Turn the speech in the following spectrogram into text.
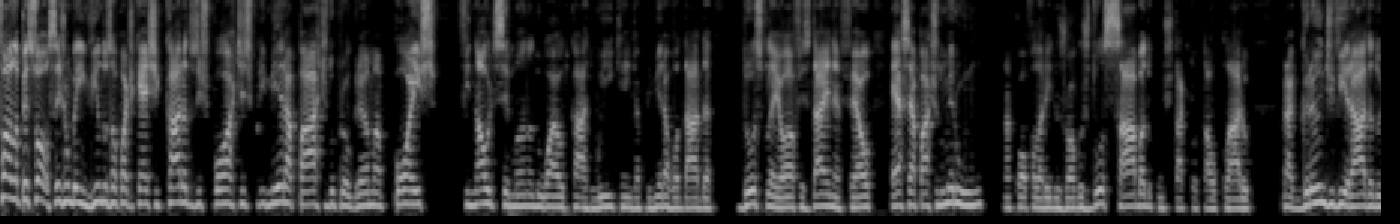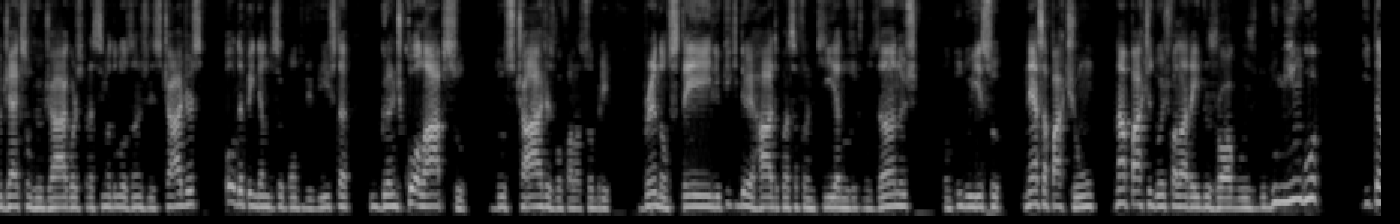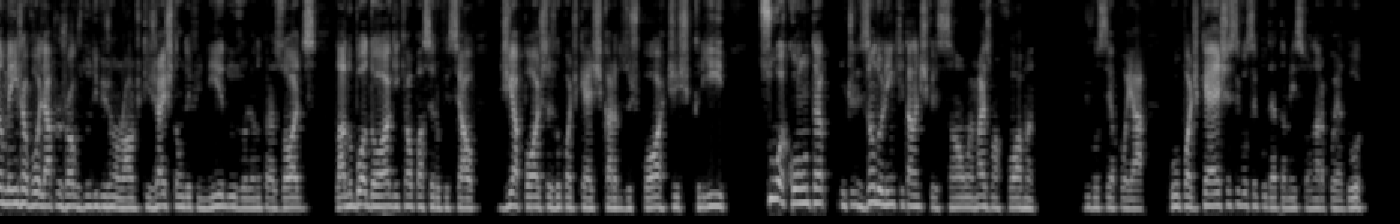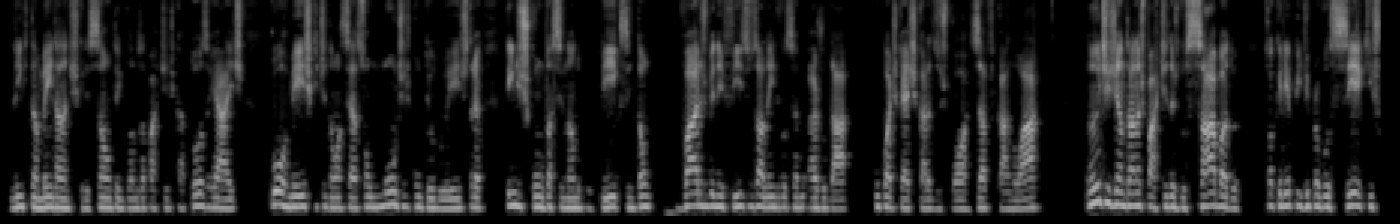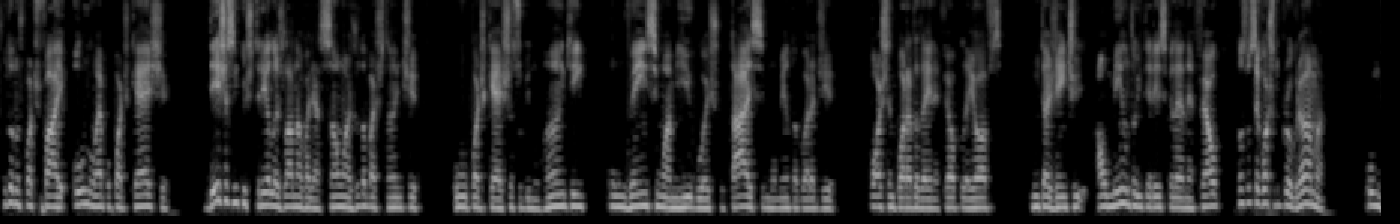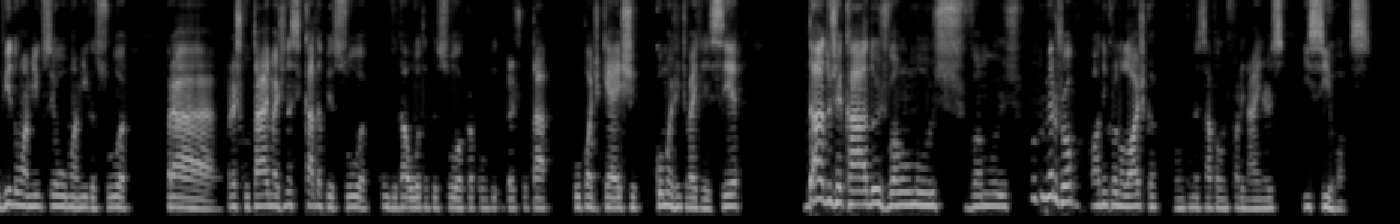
Fala pessoal, sejam bem-vindos ao podcast Cara dos Esportes, primeira parte do programa pós final de semana do Wild Card Weekend, a primeira rodada dos playoffs da NFL. Essa é a parte número 1, um, na qual falarei dos jogos do sábado, com destaque total, claro, para a grande virada do Jacksonville Jaguars para cima do Los Angeles Chargers, ou dependendo do seu ponto de vista, o um grande colapso dos Chargers. Vou falar sobre Brandon Staley, o que, que deu errado com essa franquia nos últimos anos. Então, tudo isso nessa parte 1. Na parte 2 falarei dos jogos do domingo e também já vou olhar para os jogos do Divisional Round que já estão definidos, olhando para as odds lá no Bodog, que é o parceiro oficial de apostas do podcast Cara dos Esportes. Crie sua conta utilizando o link que está na descrição. É mais uma forma de você apoiar o podcast. Se você puder também se tornar apoiador, Link também está na descrição. Tem planos a partir de 14 reais por mês que te dão acesso a um monte de conteúdo extra. Tem desconto assinando por Pix. Então, vários benefícios, além de você ajudar o podcast Cara dos Esportes a ficar no ar. Antes de entrar nas partidas do sábado, só queria pedir para você que escuta no Spotify ou no Apple Podcast, deixa cinco estrelas lá na avaliação, ajuda bastante o podcast a subir no ranking, convence um amigo a escutar esse momento agora de pós-temporada da NFL, playoffs, muita gente aumenta o interesse pela NFL. Então, se você gosta do programa, convida um amigo seu ou uma amiga sua para escutar. Imagina se cada pessoa convidar outra pessoa para escutar o podcast, como a gente vai crescer. Dados os recados, vamos vamos pro primeiro jogo, ordem cronológica. Vamos começar falando de 49ers e Seahawks.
